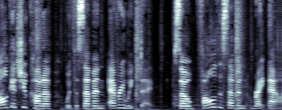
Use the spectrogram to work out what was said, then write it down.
I'll get you caught up with the seven every weekday. So follow the seven right now.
